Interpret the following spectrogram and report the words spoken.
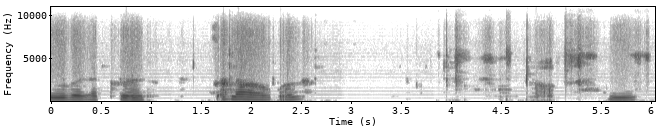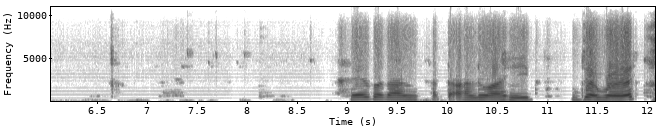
हे बघा तर चला आपण हे बघा आता आलो आहे जवळच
